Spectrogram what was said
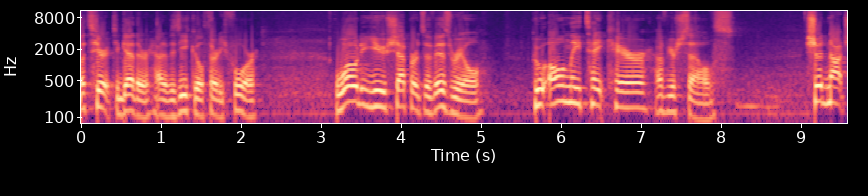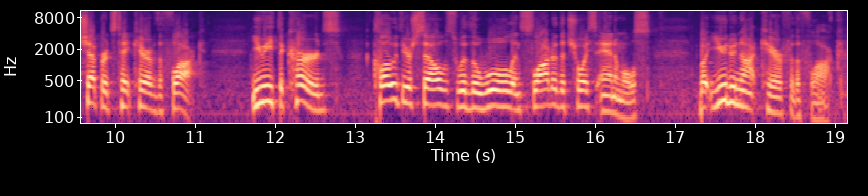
Let's hear it together out of Ezekiel 34. Woe to you, shepherds of Israel, who only take care of yourselves. Should not shepherds take care of the flock? You eat the curds, clothe yourselves with the wool, and slaughter the choice animals, but you do not care for the flock.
